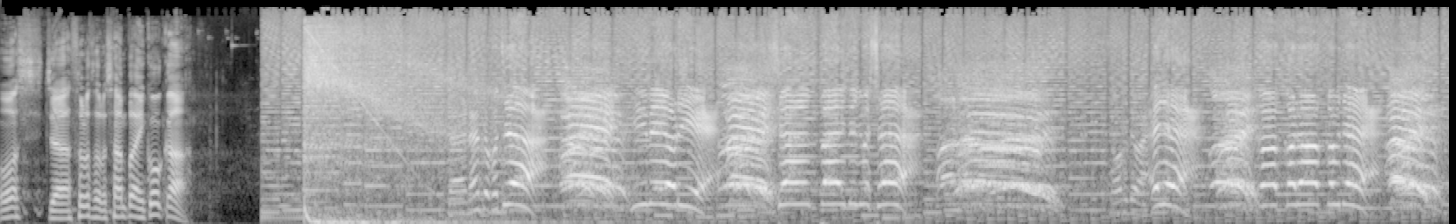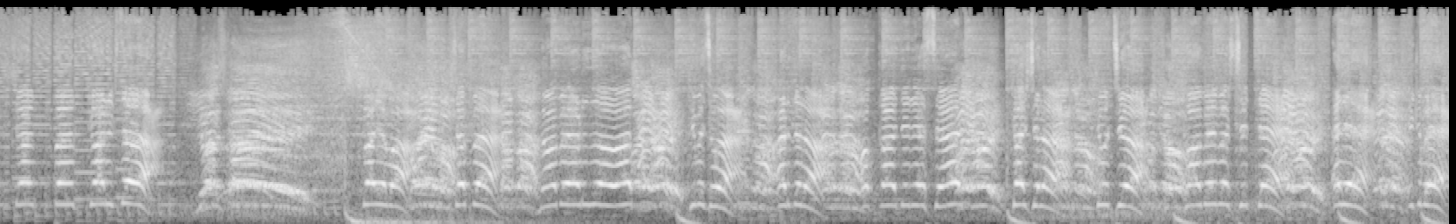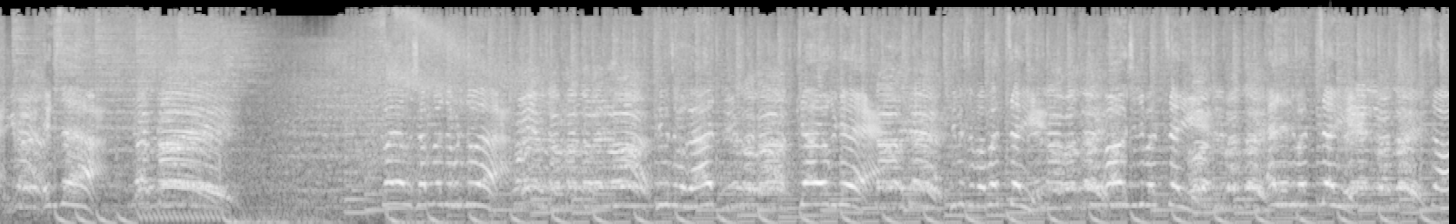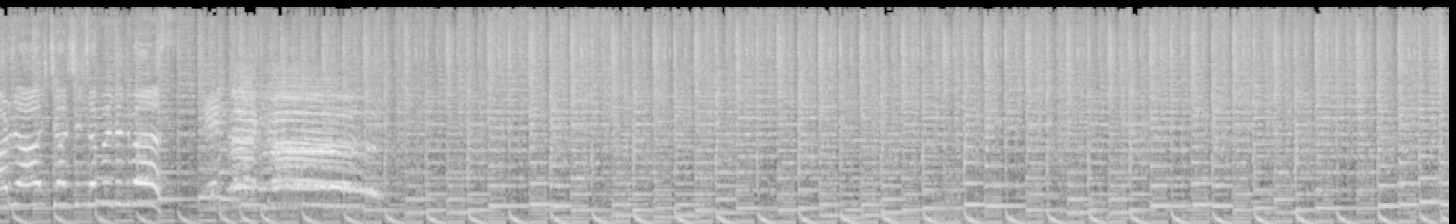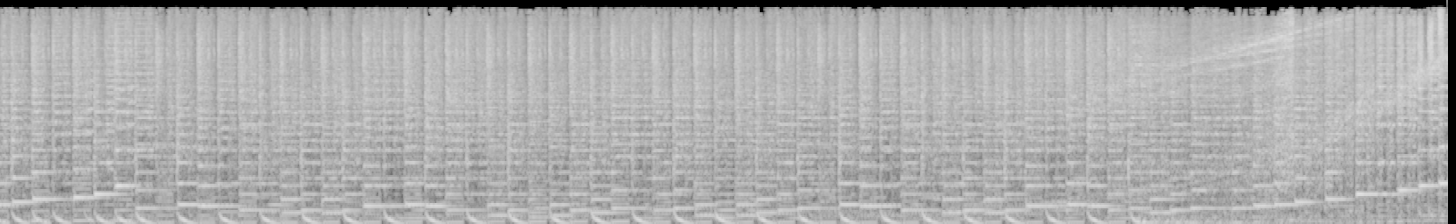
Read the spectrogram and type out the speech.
よしじゃあそろそろシャンパン行こうか。さあなんとこちら。姫よりシャンパンいたきました。それではエレ心を込めて。シャンパン借りた今夜もシャンパン飲めるのは姫様あなたのおかげです。感謝の気持ちを込めまして。エレ行くべ。行くぞ今夜もシャンパン飲めるのは姫様が家屋で。姫様万歳王子に万歳エレに万歳それではお幸せシャンパンいただきます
